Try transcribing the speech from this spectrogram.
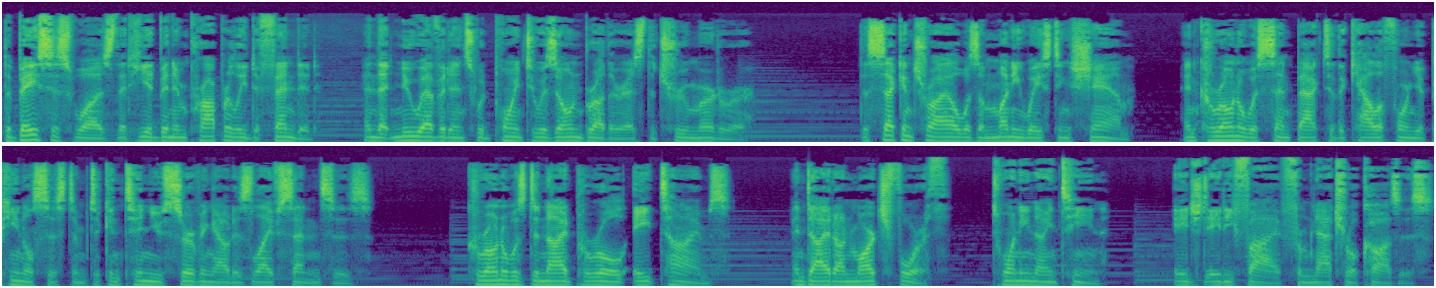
The basis was that he had been improperly defended and that new evidence would point to his own brother as the true murderer. The second trial was a money-wasting sham, and Corona was sent back to the California penal system to continue serving out his life sentences. Corona was denied parole eight times and died on March 4, 2019, aged 85 from natural causes.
